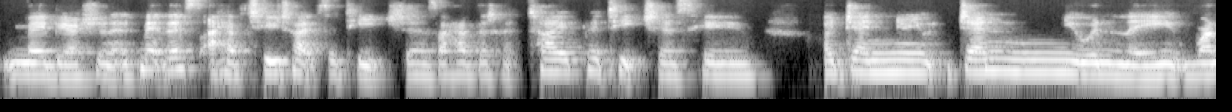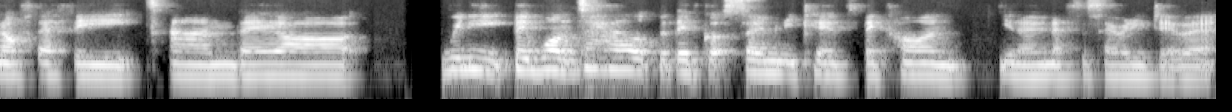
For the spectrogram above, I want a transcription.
maybe I shouldn't admit this, I have two types of teachers. I have the type of teachers who are genu- genuinely run off their feet and they are really, they want to help, but they've got so many kids, they can't, you know, necessarily do it.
